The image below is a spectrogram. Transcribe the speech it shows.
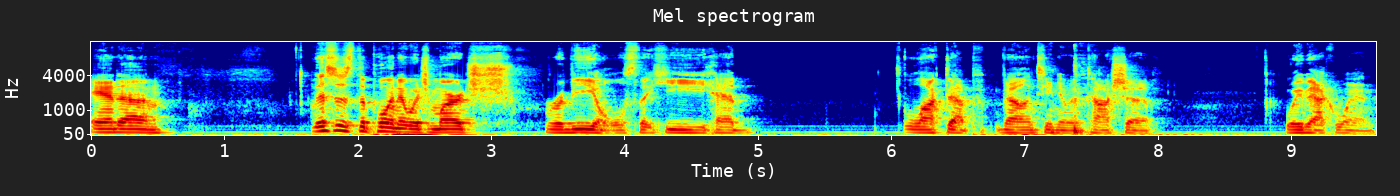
And um, this is the point at which March reveals that he had locked up Valentino and Tasha way back when,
